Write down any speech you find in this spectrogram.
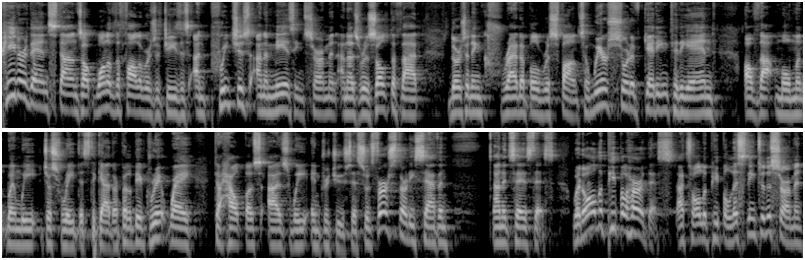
Peter then stands up, one of the followers of Jesus, and preaches an amazing sermon. And as a result of that, there's an incredible response. And we're sort of getting to the end of that moment when we just read this together. But it'll be a great way to help us as we introduce this. So it's verse 37, and it says this When all the people heard this, that's all the people listening to the sermon,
